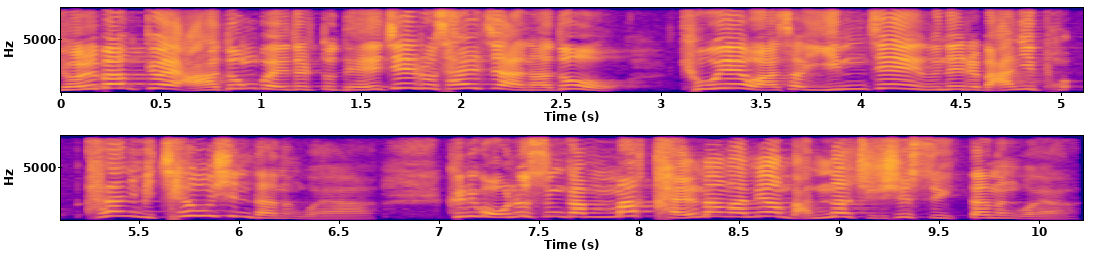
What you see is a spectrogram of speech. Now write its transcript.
열방교회 아동부 애들도 내재로 살지 않아도 교회 와서 임재의 은혜를 많이 하나님이 채우신다는 거야. 그리고 어느 순간 막 갈망하면 만나 주실 수 있다는 거야.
